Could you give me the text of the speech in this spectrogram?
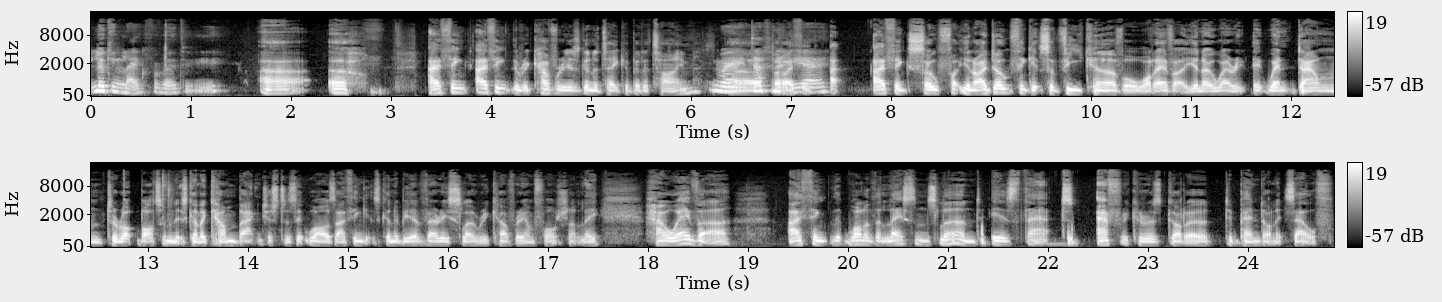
looking like for both of you uh, uh, I think I think the recovery is going to take a bit of time. Right, uh, definitely. But I think, yeah. I, I, think so far, you know, I don't think it's a V curve or whatever, you know, where it, it went down to rock bottom and it's going to come back just as it was. I think it's going to be a very slow recovery, unfortunately. However, I think that one of the lessons learned is that Africa has got to depend on itself.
